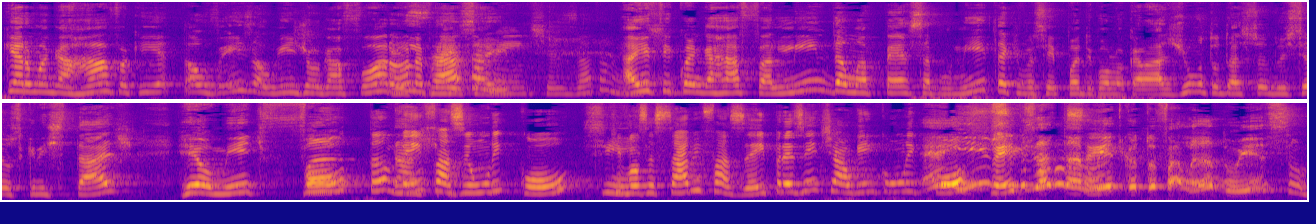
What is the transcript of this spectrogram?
que era uma garrafa que ia talvez alguém jogar fora? Olha para isso aí. Exatamente, exatamente. Aí fica uma garrafa linda, uma peça bonita que você pode colocar lá junto das dos seus cristais. Realmente Ou fantástico. também fazer um licor Sim. que você sabe fazer e presentear alguém com um licor É isso, feito exatamente que eu tô falando, isso.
